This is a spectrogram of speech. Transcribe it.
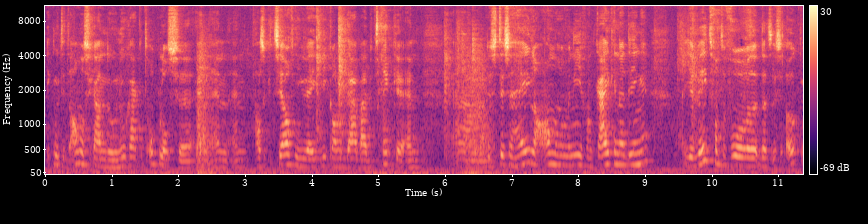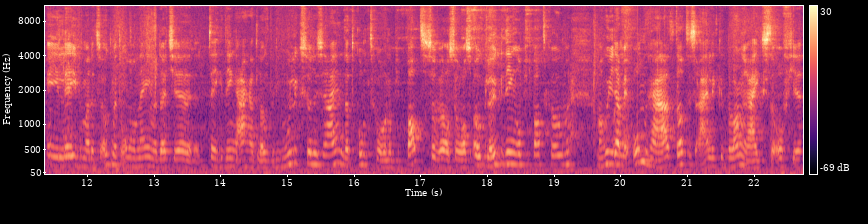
ik moet dit anders gaan doen. Hoe ga ik het oplossen? En, en, en als ik het zelf niet weet, wie kan ik daarbij betrekken? En, ehm, dus het is een hele andere manier van kijken naar dingen. Je weet van tevoren, dat is ook in je leven, maar dat is ook met ondernemen, dat je tegen dingen aan gaat lopen die moeilijk zullen zijn. Dat komt gewoon op je pad, zowel zoals ook leuke dingen op je pad komen. Maar hoe je daarmee omgaat, dat is eigenlijk het belangrijkste. Of je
